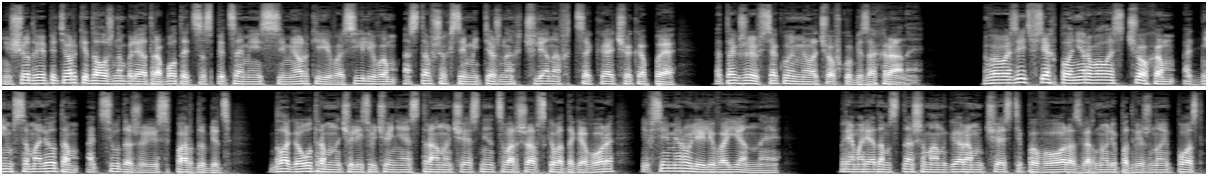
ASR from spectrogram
Еще две пятерки должны были отработать со спецами из «семерки» и Васильевым оставшихся мятежных членов ЦК ЧКП — а также всякую мелочевку без охраны. Вывозить всех планировалось чохом, одним самолетом, отсюда же, из Пардубец. Благо утром начались учения стран-участниц Варшавского договора, и всеми рулили военные. Прямо рядом с нашим ангаром части ПВО развернули подвижной пост,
